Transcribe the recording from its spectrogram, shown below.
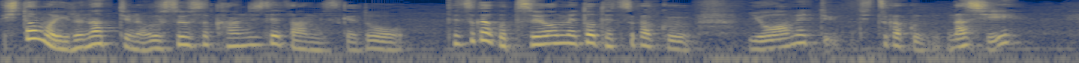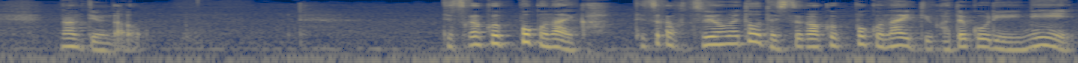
人もいるなっていうのは薄々感じてたんですけど哲学強めと哲学弱めっていう哲学なし？なんて言うんだろう。哲学っぽくないか。哲学強めと哲学っぽくないっていうカテゴリーに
